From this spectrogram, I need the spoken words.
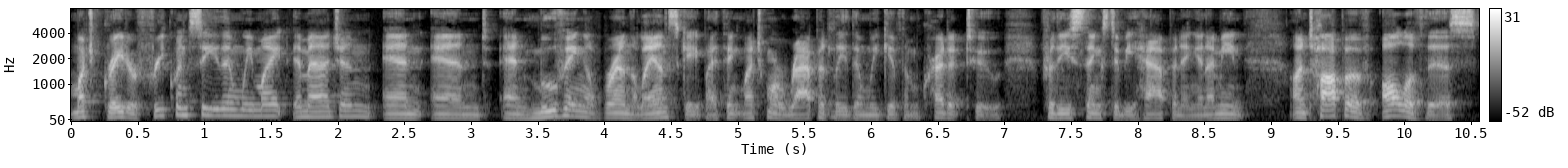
much greater frequency than we might imagine, and and and moving around the landscape. I think much more rapidly than we give them credit to for these things to be happening. And I mean, on top of all of this,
